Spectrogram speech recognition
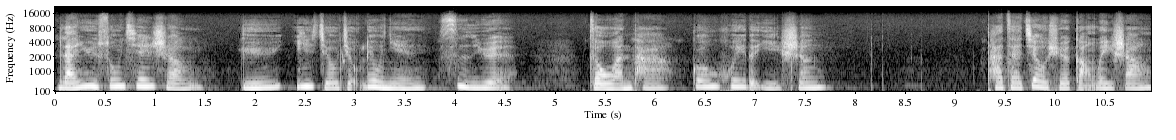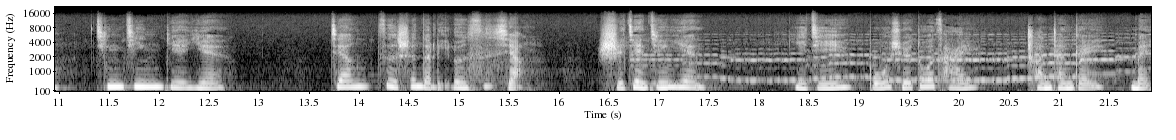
蓝玉松先生于一九九六年四月走完他光辉的一生。他在教学岗位上兢兢业业，将自身的理论思想、实践经验以及博学多才传承给每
